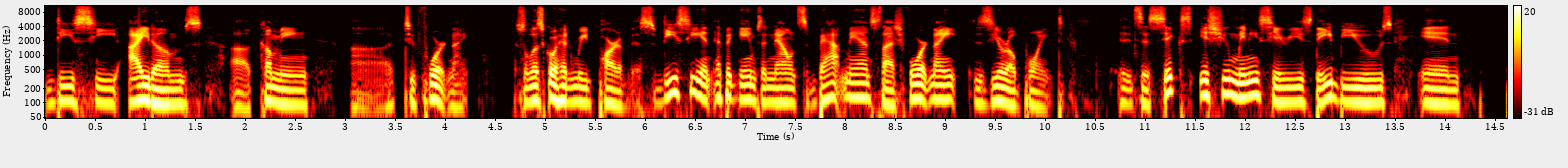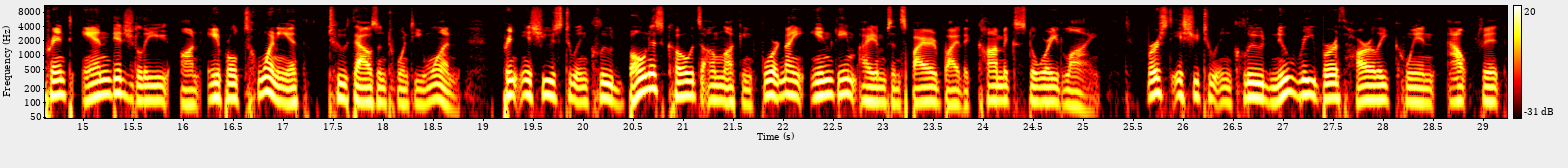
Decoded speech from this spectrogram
DC items uh, coming uh, to Fortnite. So let's go ahead and read part of this. DC and Epic Games announce Batman slash Fortnite Zero Point. It's a six issue miniseries debuts in print and digitally on April 20th, 2021. Print issues to include bonus codes unlocking Fortnite in game items inspired by the comic story line. First issue to include new Rebirth Harley Quinn outfit,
